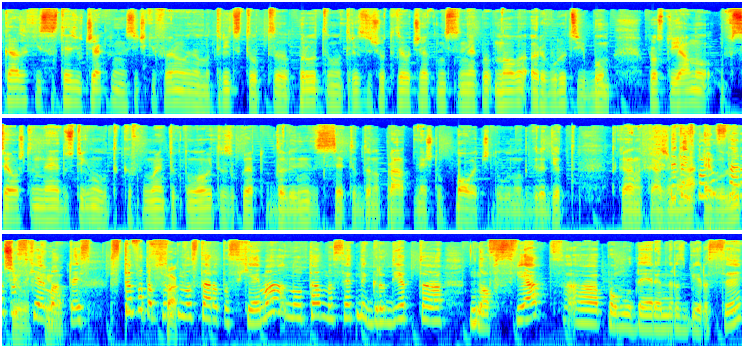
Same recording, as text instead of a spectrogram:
казах и с тези очаквания на всички фенове на матрицата от първата матрица, защото те очакват наистина някаква нова революция и бум. Просто явно все още не е достигнал до такъв момент технологията, за която дали да се сетят да направят нещо повече, да го надградят така да кажем, не, те еволюция старата схема. Те стъпват абсолютно Факт. на старата схема, но там насетне градят а, нов свят, а, по-модерен, разбира се,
